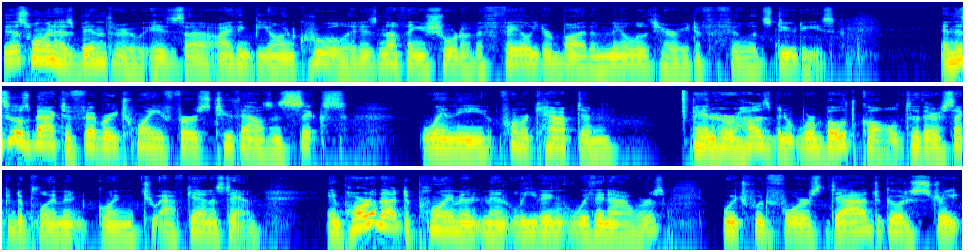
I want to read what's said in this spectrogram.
this woman has been through is, uh, I think, beyond cruel. It is nothing short of a failure by the military to fulfill its duties. And this goes back to February 21st, 2006, when the former captain and her husband were both called to their second deployment going to Afghanistan. And part of that deployment meant leaving within hours, which would force dad to go straight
